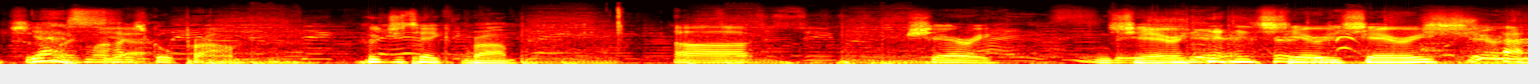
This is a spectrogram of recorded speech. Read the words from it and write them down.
This is Yes. like my Yeah. high school prom. Who'd you take prom? Uh, Sherry. Sherry. Sherry, Sherry, Sherry.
